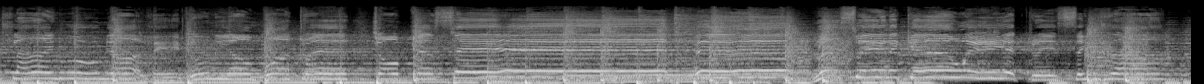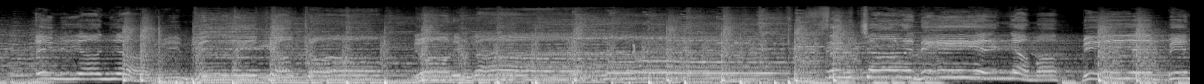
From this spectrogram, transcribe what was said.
gentle and flying room, your late, only your water, job just say. Run swing again, we at Trace, အိမ်မရညတွေမင်းလေးပြောက်တော့မျောနေမလားစိတ်ချရနေရဲ့ညမှာမင်းရဲ့ပင်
